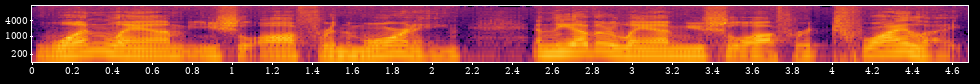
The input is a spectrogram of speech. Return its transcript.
One lamb you shall offer in the morning, and the other lamb you shall offer at twilight.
